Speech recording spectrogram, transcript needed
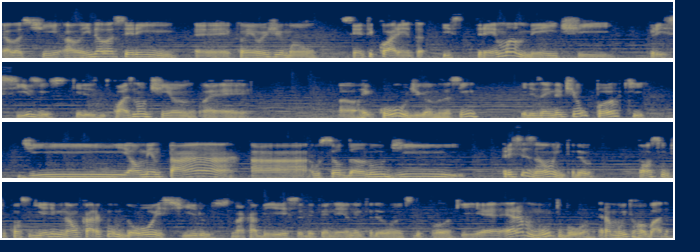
elas tinham, além delas serem é, canhões de mão 140 extremamente precisos, que eles quase não tinham é, é, recuo, digamos assim, eles ainda tinham um perk de aumentar a- o seu dano de precisão, entendeu? Então, assim, tu conseguia eliminar um cara com dois tiros na cabeça, dependendo, entendeu? Antes do. E é- era muito boa, era muito roubada.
